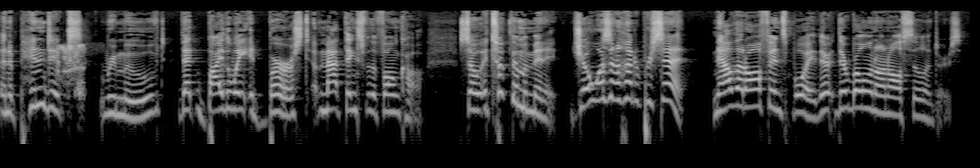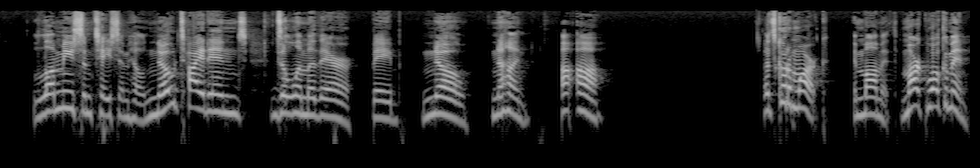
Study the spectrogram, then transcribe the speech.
an appendix removed that by the way it burst. Matt, thanks for the phone call. So it took them a minute. Joe wasn't 100%. Now that offense, boy, they're they're rolling on all cylinders. Love me some Taysom Hill. No tight end dilemma there, babe. No, none. Uh uh Let's go to Mark in Monmouth. Mark, welcome in.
